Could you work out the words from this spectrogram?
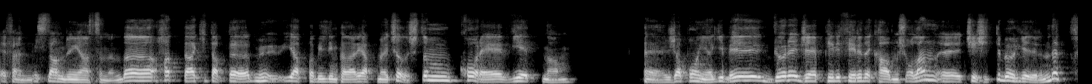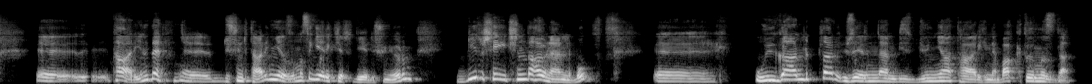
efendim İslam dünyasının da hatta kitapta yapabildiğim kadar yapmaya çalıştım. Kore, Vietnam, e, Japonya gibi görece periferide kalmış olan e, çeşitli bölgelerinde e, tarihinde düşünce tarihin yazılması gerekir diye düşünüyorum. Bir şey için daha önemli bu. Uygarlıklar üzerinden biz dünya tarihine baktığımızda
